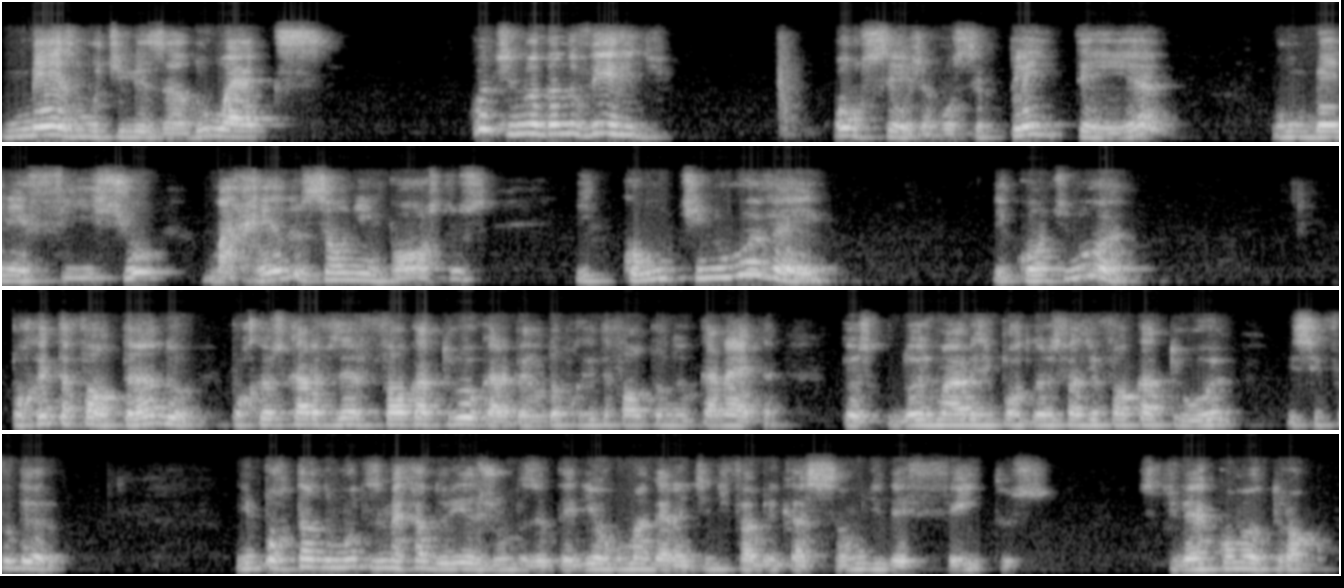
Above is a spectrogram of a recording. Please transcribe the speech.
mesmo utilizando o X, continua dando verde. Ou seja, você pleiteia um benefício, uma redução de impostos e continua, velho. E continua. Por que está faltando? Porque os caras fizeram falcatrua. O cara perguntou por que está faltando caneca. Porque os dois maiores importadores faziam falcatrua e se fuderam. Importando muitas mercadorias juntas, eu teria alguma garantia de fabricação de defeitos? Se tiver como eu troco.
